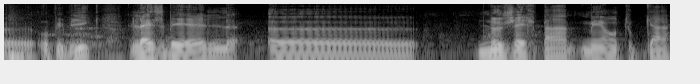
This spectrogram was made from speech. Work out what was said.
euh, public, l'ASBL euh, ne gère pas, mais en tout cas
